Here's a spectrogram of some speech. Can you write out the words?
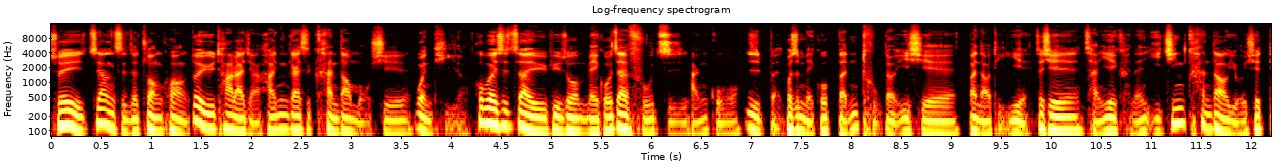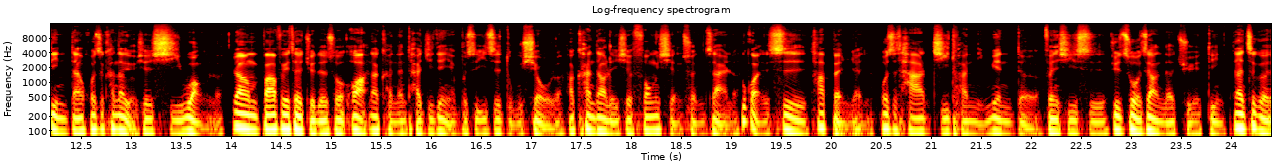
所以这样子的状况对于他来讲，他应该是看到某些问题了。会不会是在于，譬如说美国在扶植韩国，日本或是美国本土的一些半导体业，这些产业可能已经看到有一些订单，或是看到有一些希望了，让巴菲特觉得说，哇，那可能台积电也不是一枝独秀了，他看到了一些风险存在了，不管是他本人或是他集团里面的分析师去做这样的决定，那这个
